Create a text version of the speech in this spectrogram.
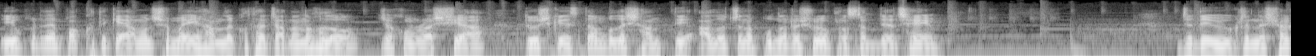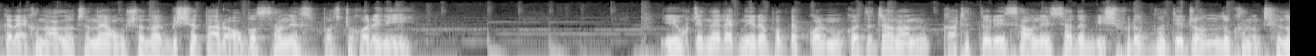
ইউক্রেনের পক্ষ থেকে এমন সময় এই হামলার কথা জানানো হলো যখন রাশিয়া তুরস্কে ইস্তাম্বুলে শান্তি আলোচনা পুনরায় শুরু প্রস্তাব দিয়েছে। যদিও ইউক্রেনের সরকার এখন আলোচনায় অংশ নেওয়ার বিষয়ে তার অবস্থান স্পষ্ট করেনি। ইউক্রেনের এক নিরাপত্তা কর্মকর্তা জানান কাঠের তৈরি সাউনির সাথে বিস্ফোরক ভর্তি ড্রোন লুকানো ছিল।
